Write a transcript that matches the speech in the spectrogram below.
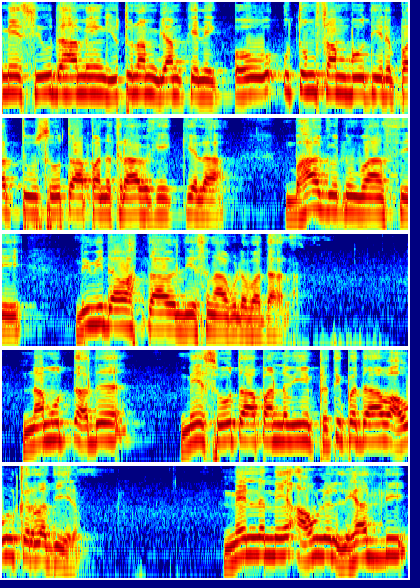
මේ සිව් දහමෙන් යුතුයනම් යම් කෙනෙක් ඔහු උතුම් සම්බෝධියටපත් වූ සෝතාපන්න ශ්‍රාවකෙක් කියලා භාග්‍යවතුන් වහන්සේ විවිධ අවස්ථාවල දේශනා කොට වදාළා. නමුත් අද මේ සෝතාපන්න වීම ප්‍රතිපදාව අවුල් කරලා තියෙනවා. මෙන්න මේ අවුල ලියද්දී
